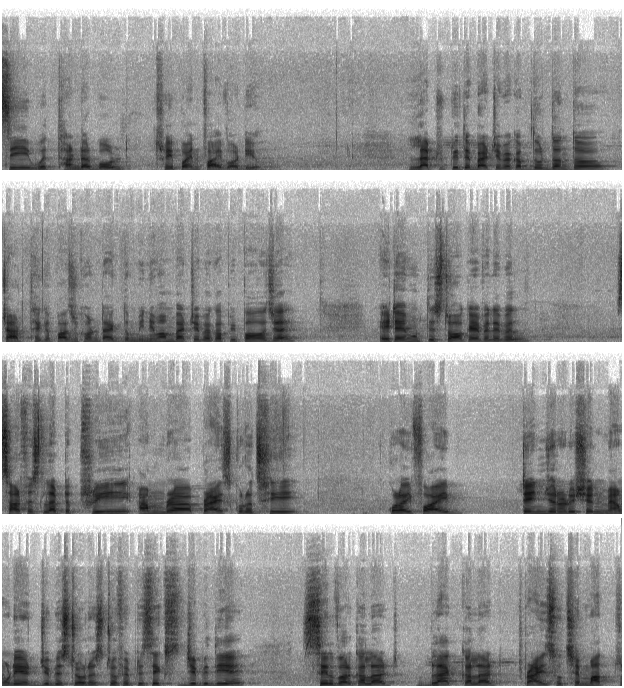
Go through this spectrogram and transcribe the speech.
C with thunder thunderbolt three point five audio ল্যাপটপটিতে ব্যাটারি ব্যাকআপ দুর্দান্ত, চার থেকে পাঁচ ঘণ্টা একদম মিনিমাম ব্যাটারি ব্যাকআপই পাওয়া যায়। এটাই মূর্তি stock available Surface laptop three আমরা প্রাইস করেছি core i five ten generation memory eight GB storage two fifty six GB দিয়ে। Silver colour black colour price হচ্ছে মাত্র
